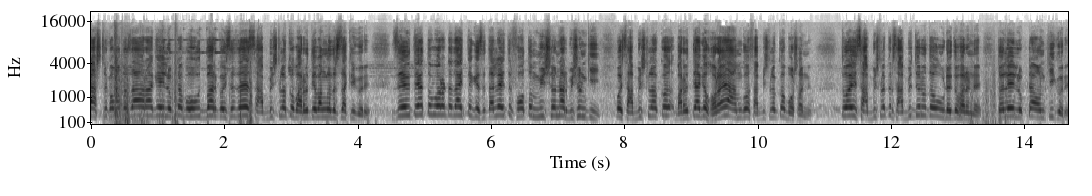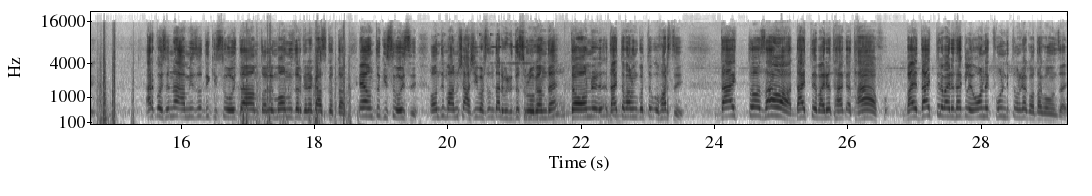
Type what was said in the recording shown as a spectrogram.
রাষ্ট্র ক্ষমতা যাওয়ার আগে এই লোকটা বহুতবার কইছে যে ছাব্বিশ লক্ষ ভারতীয় বাংলাদেশ চাকরি করে। যেহেতু এত একটা দায়িত্ব গেছে, তাহলে এটার প্রথম মিশন আর মিশন কি? ওই ছাব্বিশ লক্ষ ভারতীয় আগে হরায় আমগো ছাব্বিশ লক্ষ বসানো। তো এই ছাব্বিশ লক্ষের ছাব্বিশ জন তো উঠাইতে পারে না। তাহলে এই লোকটা অন কি করে? আর কইছে না, আমি যদি কিছু হইতাম, তাহলে মন উজার করে কাজ করতাম। এখন তো কিছু হয়েছে এখন তো মানুষ আশি পার্সেন্ট তার বিরুদ্ধে স্লোগান দেয়। তো অন দায়িত্ব পালন করতে পারছে। দায়িত্ব যাওয়া, দায়িত্বের বাইরে থাকা বাই- দায়িত্বের বাইরে থাকলে অনেক পণ্ডিত তোমার কথা কমন যায়,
